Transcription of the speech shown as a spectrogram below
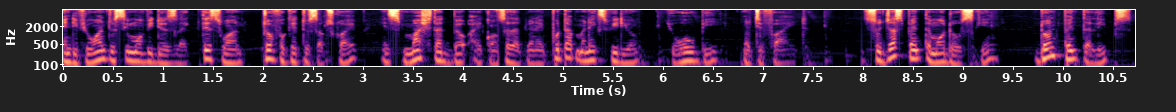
And if you want to see more videos like this one, don't forget to subscribe and smash that bell icon so that when I put up my next video, you will be notified. So just paint the model's skin. Don't paint the lips.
